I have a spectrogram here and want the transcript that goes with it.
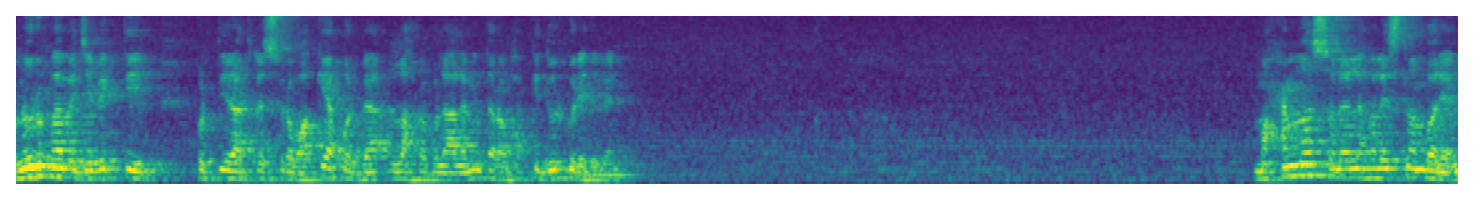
অনুরূপভাবে যে ব্যক্তি প্রতি রাত্রে সুরা ওয়াকিয়া পড়বে, আল্লাহ রবুল্লা আলমিন তার অভাবকে দূর করে দেবেন। মোহাম্মদ সাল্লাহ ইসলাম বলেন,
